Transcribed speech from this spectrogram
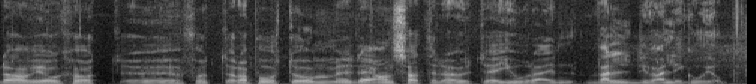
det har vi òg uh, fått rapport om, de ansatte der ute gjorde en veldig, veldig god jobb.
